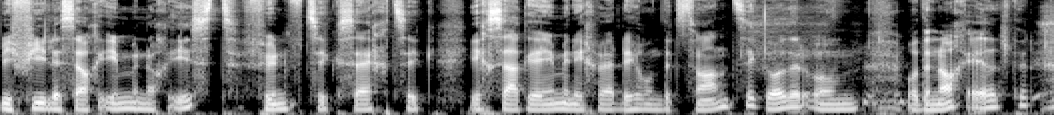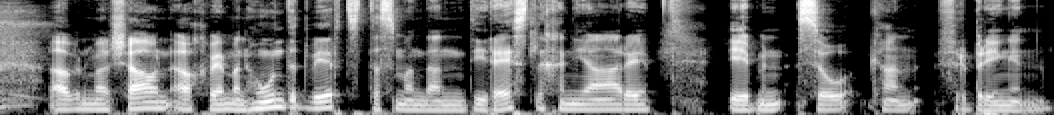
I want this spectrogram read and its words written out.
wie viel es auch immer noch ist, 50, 60, ich sage ja immer, ich werde 120 oder, um, oder noch älter, aber mal schauen, auch wenn man 100 wird, dass man dann die restlichen Jahre eben so kann verbringen.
